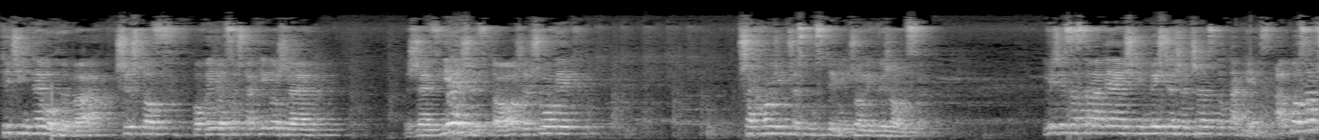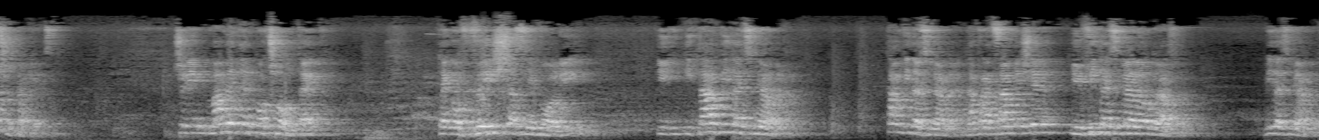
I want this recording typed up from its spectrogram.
Tydzień temu chyba Krzysztof powiedział coś takiego, że, że wierzy w to, że człowiek przechodzi przez pustynię, człowiek wierzący. Wiecie, zastanawiałem się i myślę, że często tak jest. Albo zawsze tak jest. Czyli mamy ten początek tego wyjścia z niewoli i, i tam widać zmianę. Tam widać zmianę. Nawracamy się i widać zmianę od razu. Widać zmianę.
